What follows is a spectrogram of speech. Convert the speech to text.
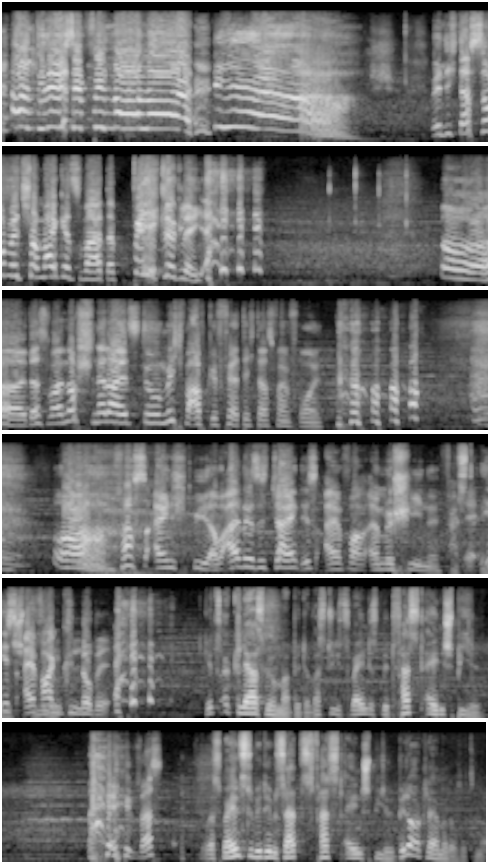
André ist im Finale! Yeah! Wenn ich das so mit Shawn Michaels mache, dann bin ich glücklich. oh, das war noch schneller, als du mich mal abgefertigt hast, mein Freund. oh, was ein Spiel. Aber André the Giant ist einfach eine Maschine. Fast er ein ist Spiel. einfach ein Knubbel. Jetzt erklär's mir mal bitte, was du jetzt meintest mit fast ein Spiel. was? Was meinst du mit dem Satz fast ein Spiel? Bitte erklär mir das jetzt mal.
